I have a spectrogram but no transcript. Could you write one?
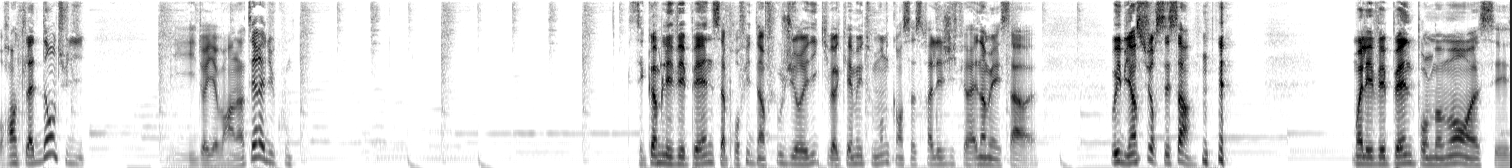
rentrent là-dedans, tu dis il doit y avoir un intérêt du coup. C'est comme les VPN, ça profite d'un flou juridique qui va calmer tout le monde quand ça sera légiféré. Non mais ça... Euh, oui, bien sûr, c'est ça. Moi, les VPN, pour le moment, euh, c'est...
